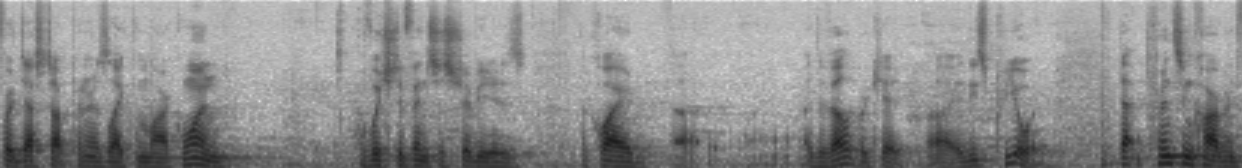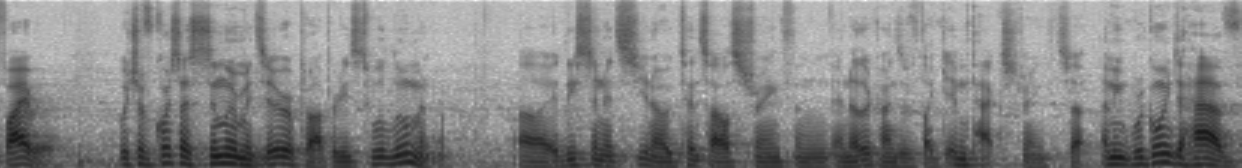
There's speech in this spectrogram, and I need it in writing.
for desktop printers like the Mark I, of which Defense Distributed has acquired uh, a developer kit, uh, at least pre-order, that prints in carbon fiber, which of course has similar material properties to aluminum uh, at least in its you know tensile strength and, and other kinds of like impact strength. So I mean, we're going to have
